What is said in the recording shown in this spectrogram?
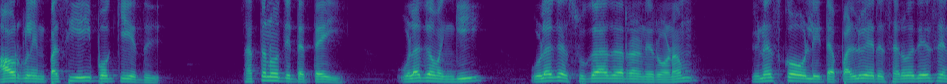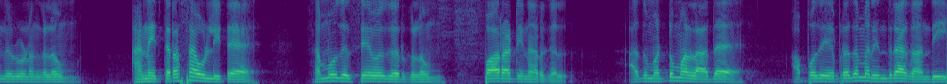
அவர்களின் பசியை போக்கியது. சத்துணவு திட்டத்தை உலக வங்கி உலக சுகாதார நிறுவனம் யுனெஸ்கோ உள்ளிட்ட பல்வேறு சர்வதேச நிறுவனங்களும் அன்னை தெரசா உள்ளிட்ட சமூக சேவகர்களும் பாராட்டினார்கள். அது மட்டுமல்லாத அப்போதைய பிரதமர் இந்திரா காந்தி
